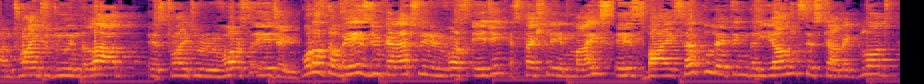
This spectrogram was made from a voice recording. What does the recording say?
I'm trying to do in the lab is trying to reverse aging. One of the ways you can actually reverse aging, especially in mice, is by circulating the young systemic blood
